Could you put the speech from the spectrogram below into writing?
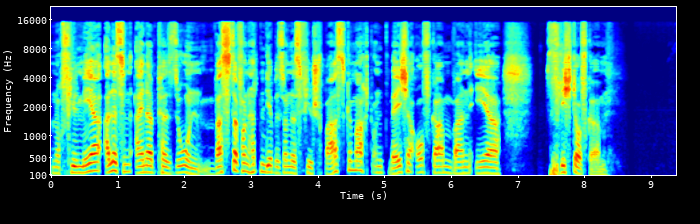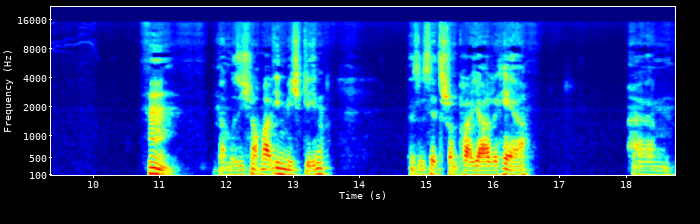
und noch viel mehr, alles in einer Person. Was davon hatten dir besonders viel Spaß gemacht und welche Aufgaben waren eher Pflichtaufgaben? Hm, da muss ich noch mal in mich gehen. Es ist jetzt schon ein paar Jahre her. Ähm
